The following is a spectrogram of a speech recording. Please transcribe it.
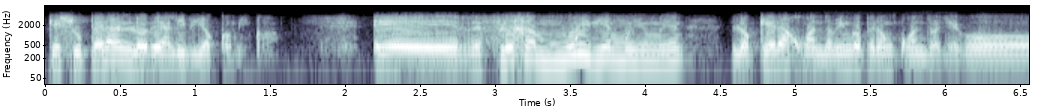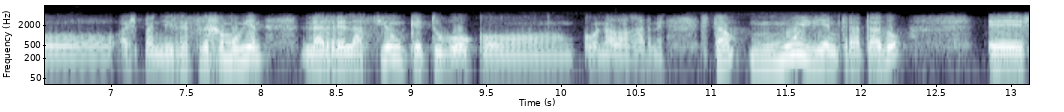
que superan lo de alivio cómico. Eh, refleja muy bien, muy bien lo que era Juan Domingo Perón cuando llegó a España y refleja muy bien la relación que tuvo con, con Ava Garner. Está muy bien tratado, es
